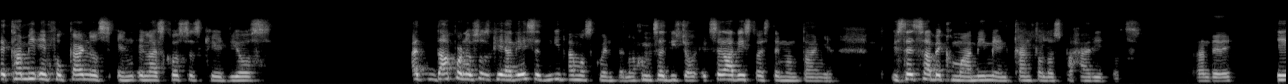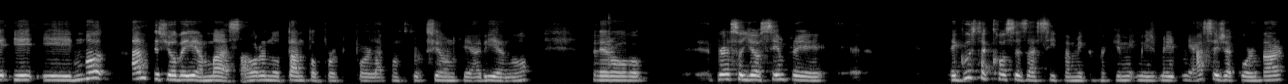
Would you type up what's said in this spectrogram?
eh, también enfocarnos en, en las cosas que Dios ah, da por nosotros que a veces ni damos cuenta, ¿no? Como se ha dicho, se ha visto esta montaña. Y usted sabe cómo a mí me encantan los pajaritos. Ándele. Y, y, y no, antes yo veía más, ahora no tanto por, por la construcción que había, ¿no? Pero eh, por eso yo siempre eh, me gusta cosas así también, porque me, me, me hace recordar,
